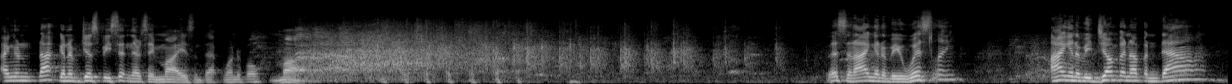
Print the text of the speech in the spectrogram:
I'm not going to just be sitting there and say, My, isn't that wonderful? My. Listen, I'm going to be whistling. I'm going to be jumping up and down.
